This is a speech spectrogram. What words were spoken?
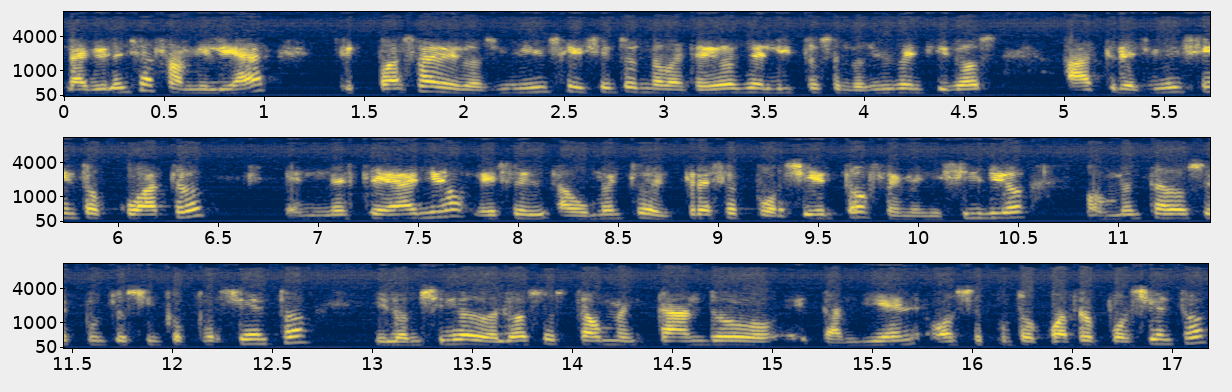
la violencia familiar, que pasa de 2.692 delitos en 2022 a 3.104, en este año es el aumento del 13%, feminicidio aumenta 12.5% y el homicidio doloso está aumentando eh, también 11.4%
